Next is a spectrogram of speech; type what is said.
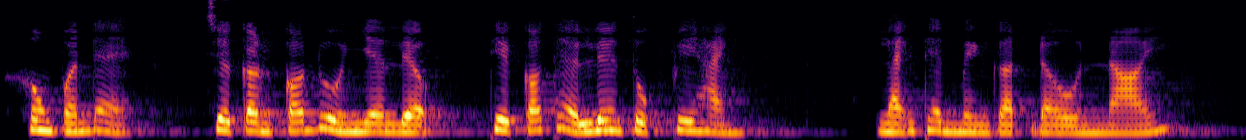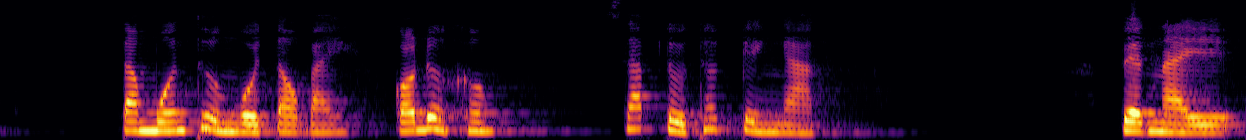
Không vấn đề, chỉ cần có đủ nhiên liệu thì có thể liên tục phi hành. Lãnh thiên minh gật đầu nói Ta muốn thử ngồi tàu bay, có được không? Giáp từ thất kinh ngạc. Việc này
